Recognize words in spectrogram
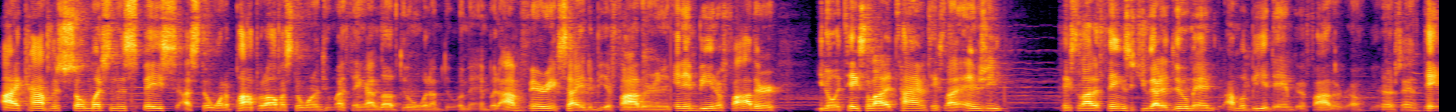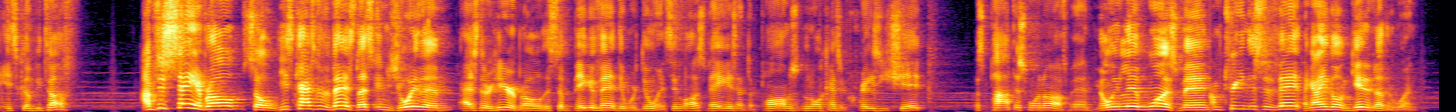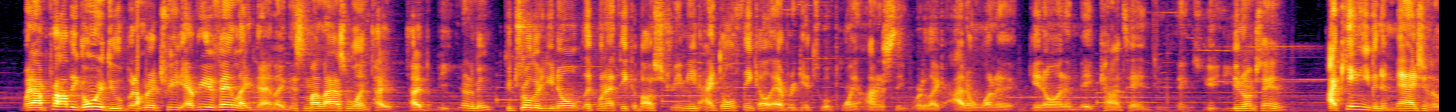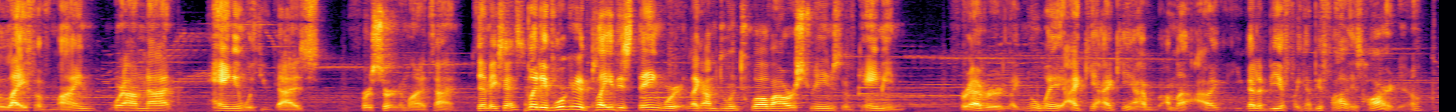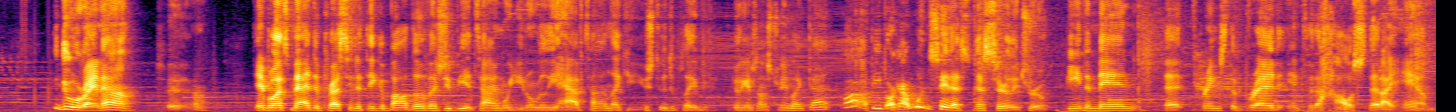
I accomplished so much in this space. I still want to pop it off. I still want to do my thing. I love doing what I'm doing, man. But I'm very excited to be a father. And, and in being a father, you know, it takes a lot of time. It takes a lot of energy. It takes a lot of things that you got to do, man. I'm gonna be a damn good father, bro. You know what I'm saying? It's gonna be tough. I'm just saying, bro. So these kinds of events, let's enjoy them as they're here, bro. It's a big event that we're doing. It's in Las Vegas at the Palms, doing all kinds of crazy shit. Let's pop this one off, man. You only live once, man. I'm treating this event like I ain't gonna get another one. When I'm probably going to, do, but I'm gonna treat every event like that. Like this is my last one type type of beat. You know what I mean? Controller, you know, like when I think about streaming, I don't think I'll ever get to a point, honestly, where like I don't want to get on and make content and do things. You, you know what I'm saying? I can't even imagine a life of mine where I'm not hanging with you guys for a certain amount of time. Does that make sense? But if we're gonna play this thing where like I'm doing 12 hour streams of gaming forever. Like, no way. I can't. I can't. I'm. I'm a, I, you gotta be a. You gotta be a father. It's hard, you know. You can do it right now. Know. Yeah, bro, that's mad depressing to think about. There'll eventually be a time where you don't really have time like you used to to play video games on stream like that. Ah, B-Bark, I wouldn't say that's necessarily true. Being the man that brings the bread into the house that I am,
